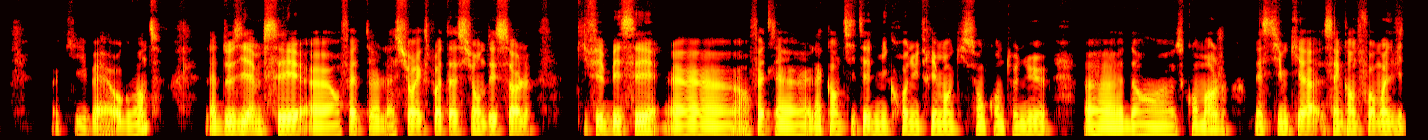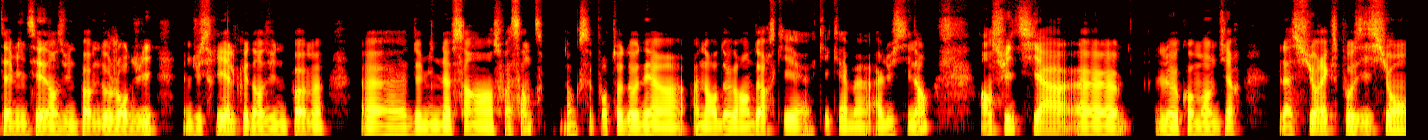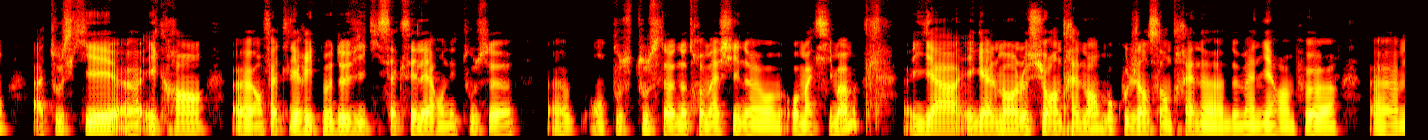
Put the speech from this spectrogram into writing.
Euh, qui ben, augmente. La deuxième, c'est euh, en fait la surexploitation des sols qui fait baisser euh, en fait la, quantité de micronutriments qui sont contenus dans ce qu'on mange. On estime qu'il y a 50 fois moins de vitamine C dans une pomme d'aujourd'hui industrielle que dans une pomme de 1960. Donc c'est pour te donner un, ordre de grandeur, ce qui est, qui est quand même hallucinant. Ensuite, il y a le comment dire la surexposition à tout ce qui est euh, écran, euh, en fait les rythmes de vie qui s'accélèrent, on est tous euh, on pousse tous notre machine au, maximum. Il y a également le surentraînement. Beaucoup de gens s'entraînent de manière un peu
